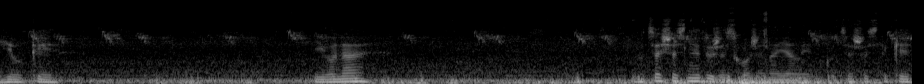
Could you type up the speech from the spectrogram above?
Гілки. І вона. Ну це щось не дуже схоже на ялинку. Це щось таке.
